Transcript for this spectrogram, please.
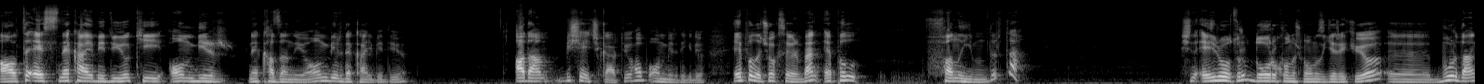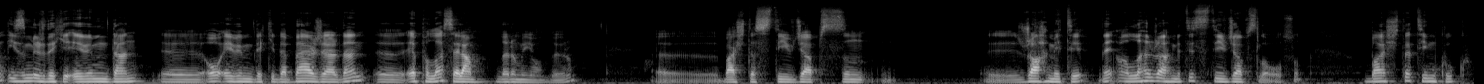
6S ne kaybediyor ki 11 ne kazanıyor? 11 de kaybediyor. Adam bir şey çıkartıyor hop 11'de gidiyor. Apple'ı çok severim. Ben Apple fanıyımdır da. Şimdi eğri oturup doğru konuşmamız gerekiyor. Ee, buradan İzmir'deki evimden, e, o evimdeki de Berger'den e, Apple'a selamlarımı yolluyorum. Ee, başta Steve Jobs'ın e, rahmeti, ne Allah'ın rahmeti Steve Jobs'la olsun. Başta Tim Cook,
